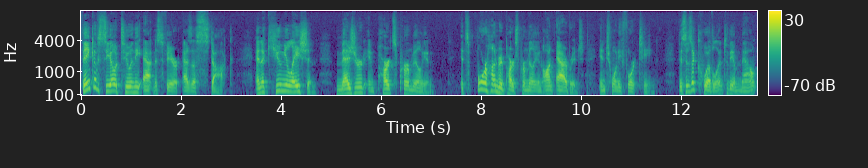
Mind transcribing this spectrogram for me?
Think of CO2 in the atmosphere as a stock, an accumulation measured in parts per million. It's 400 parts per million on average in 2014. This is equivalent to the amount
